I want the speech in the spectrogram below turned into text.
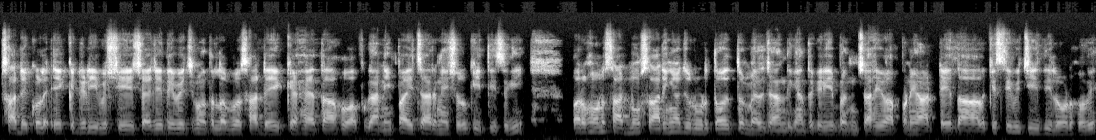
ਸਾਡੇ ਕੋਲ ਇੱਕ ਜਿਹੜੀ ਵਿਸ਼ੇਸ਼ ਹੈ ਜਿਹਦੇ ਵਿੱਚ ਮਤਲਬ ਸਾਡੇ ਇੱਕ ਹੈ ਤਾਂ ਉਹ ਅਫਗਾਨੀ ਭਾਈਚਾਰੇ ਨੇ ਸ਼ੁਰੂ ਕੀਤੀ ਸੀਗੀ। ਪਰ ਹੁਣ ਸਾਨੂੰ ਸਾਰੀਆਂ ਜ਼ਰੂਰਤਾਂ ਉਹਦੇ ਤੋਂ ਮਿਲ ਜਾਂਦੀਆਂ ਤਕਰੀਬਨ ਚਾਹੇ ਉਹ ਆਪਣੇ ਆਟੇ ਦਾਲ ਕਿਸੇ ਵੀ ਚੀਜ਼ ਦੀ ਲੋੜ ਹੋਵੇ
